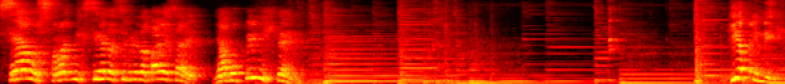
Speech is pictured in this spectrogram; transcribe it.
Servus, freut mich sehr, dass ihr wieder dabei seid. Ja, wo bin ich denn? Hier bin ich.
